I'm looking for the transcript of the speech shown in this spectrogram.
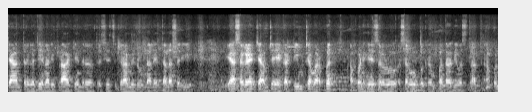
त्या अंतर्गत येणारी प्राग केंद्र तसेच ग्रामीण रुग्णालय तलासरी या सगळ्यांच्या आमच्या एका टीमच्या मार्फत आपण हे सर्व सर्व उपक्रम पंधरा दिवसात आपण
